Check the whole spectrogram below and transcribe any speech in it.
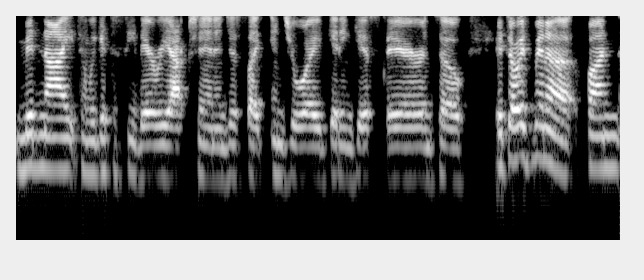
midnight and we get to see their reaction and just like enjoy getting gifts there. And so it's always been a fun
